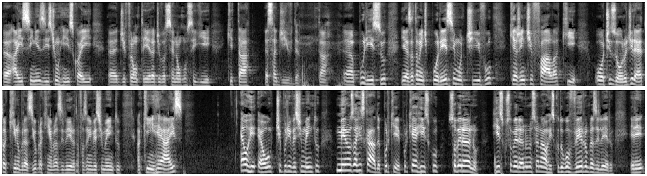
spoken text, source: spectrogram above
uh, aí sim existe um risco aí uh, de fronteira de você não conseguir quitar essa dívida, tá? por isso e é exatamente por esse motivo que a gente fala que o Tesouro Direto aqui no Brasil, para quem é brasileiro, está fazendo investimento aqui em reais, é o, é o tipo de investimento menos arriscado. Por quê? Porque é risco soberano, risco soberano nacional, risco do governo brasileiro. Ele,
